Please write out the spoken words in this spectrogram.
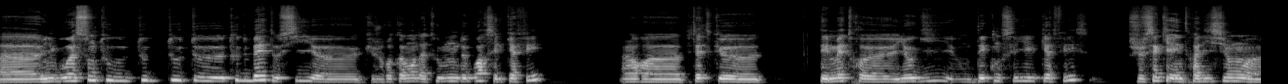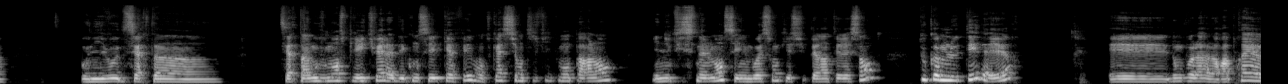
Euh, une boisson tout, tout, toute, euh, toute bête aussi euh, que je recommande à tout le monde de boire, c'est le café. Alors euh, peut-être que tes maîtres euh, yogis ont déconseillé le café. Je sais qu'il y a une tradition euh, au niveau de certains certains mouvements spirituels à déconseiller le café, mais en tout cas scientifiquement parlant et nutritionnellement, c'est une boisson qui est super intéressante, tout comme le thé d'ailleurs. Et donc voilà. Alors après,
